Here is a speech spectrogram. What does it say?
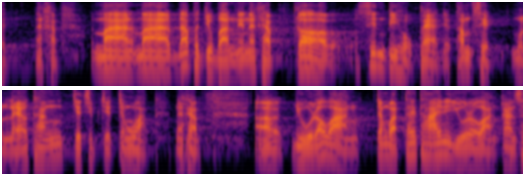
ศ นะครับมามาณปัจจุบันเนี่ยนะครับก็สิ้นปี 68เนี่ยทำเสร็จหมดแล้วทั้ง 77 จังหวัดนะครับออยู่ระหว่างจังหวัดท้ายๆเนี่ยอยู่ระหว่างการเส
